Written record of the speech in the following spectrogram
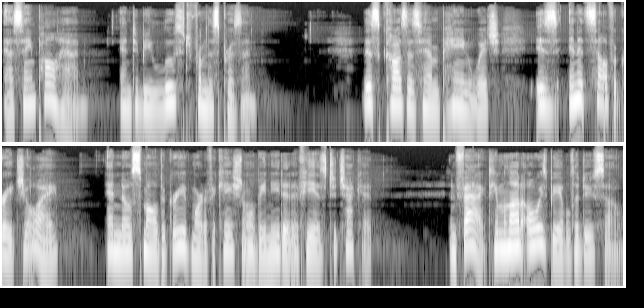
as St. Paul had, and to be loosed from this prison. This causes him pain which is in itself a great joy, and no small degree of mortification will be needed if he is to check it. In fact, he will not always be able to do so.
